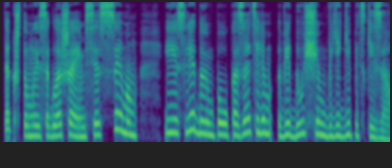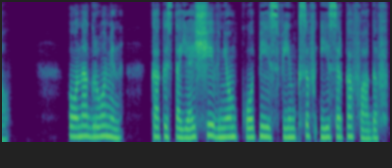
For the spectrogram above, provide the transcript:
Так что мы соглашаемся с Сэмом и следуем по указателям, ведущим в египетский зал. Он огромен — как и стоящие в нем копии сфинксов и саркофагов.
